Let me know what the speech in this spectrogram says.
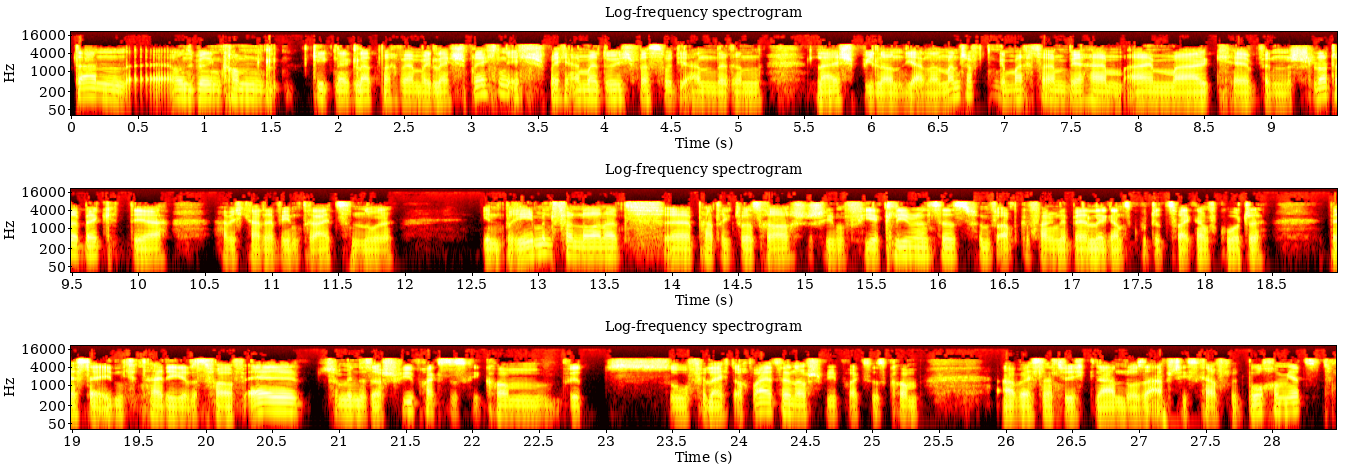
Dann, äh, und über den kommenden Gegner Gladbach werden wir gleich sprechen. Ich spreche einmal durch, was so die anderen Leihspieler und die anderen Mannschaften gemacht haben. Wir haben einmal Kevin Schlotterbeck, der, habe ich gerade erwähnt, 13-0 in Bremen verloren hat. Äh, Patrick, du hast rausgeschrieben, vier Clearances, fünf abgefangene Bälle, ganz gute Zweikampfquote, bester Innenverteidiger des VfL, zumindest auf Spielpraxis gekommen, wird so vielleicht auch weiterhin auf Spielpraxis kommen, aber ist natürlich gnadenloser Abstiegskampf mit Bochum jetzt.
